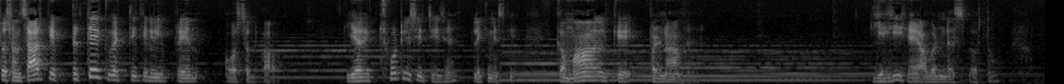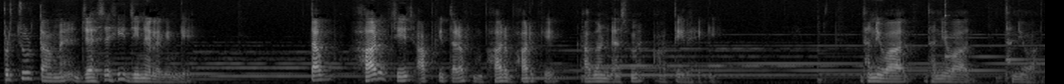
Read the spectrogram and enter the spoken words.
तो संसार के प्रत्येक व्यक्ति के लिए प्रेम और सद्भाव। यह एक छोटी सी चीज़ है, लेकिन इसके कमाल के परिणाम है। यही है अबंडस दोस्तों। प्रचुरता में जैसे ही जीने लगेंगे, तब हर चीज़ आपकी तरफ़ भर भर के अबंडेंस में आती रहेगी। धन्यवाद धन्यवाद धन्यवाद।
